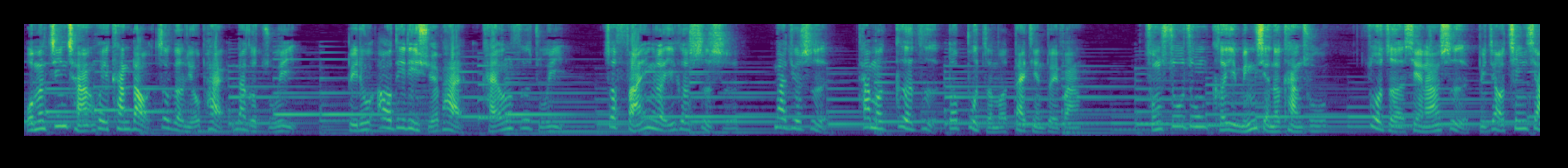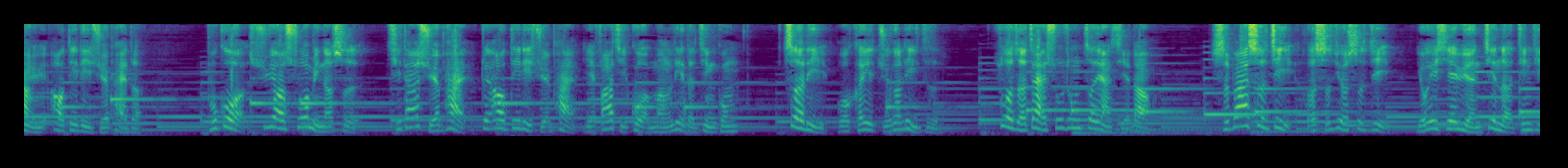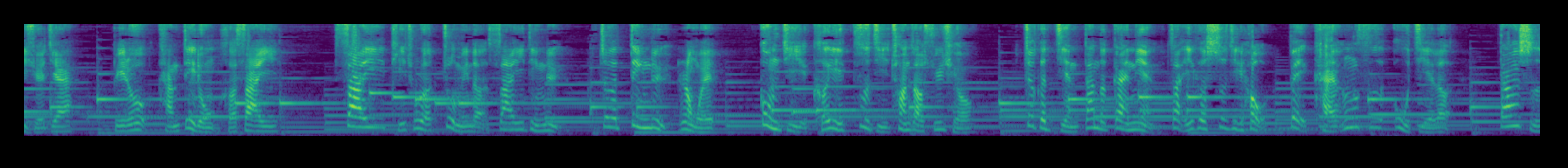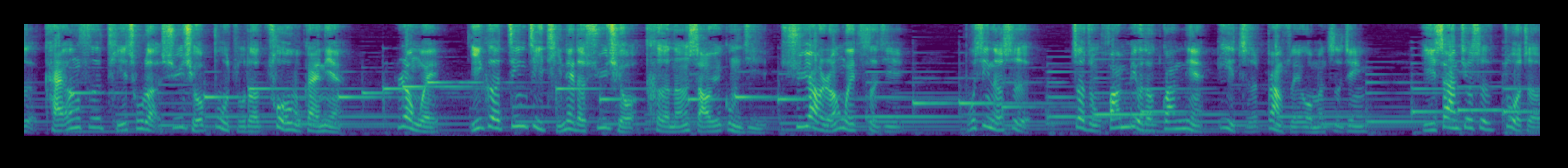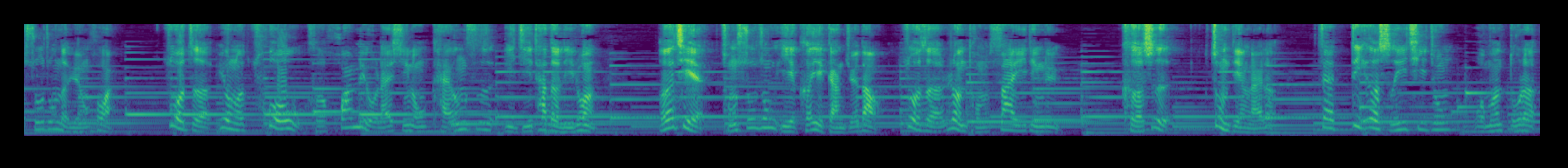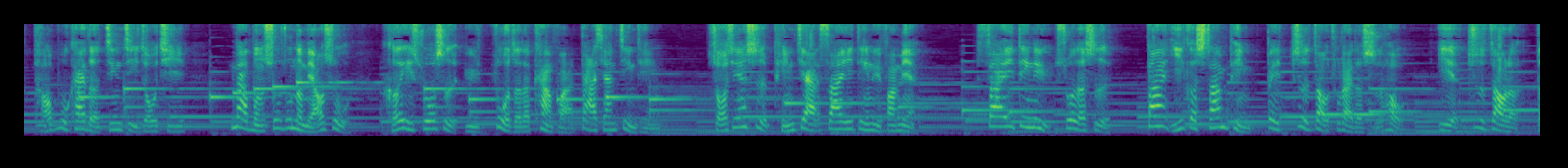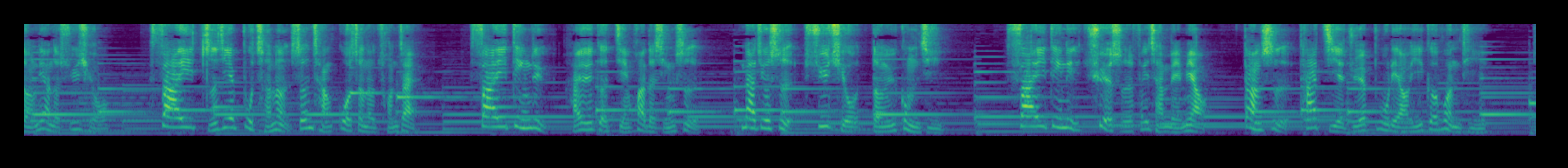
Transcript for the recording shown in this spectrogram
我们经常会看到这个流派那个主义，比如奥地利学派凯恩斯主义，这反映了一个事实，那就是他们各自都不怎么待见对方。从书中可以明显的看出，作者显然是比较倾向于奥地利学派的。不过需要说明的是，其他学派对奥地利学派也发起过猛烈的进攻。这里我可以举个例子，作者在书中这样写道：18世纪和19世纪有一些远见的经济学家，比如坎蒂隆和萨伊。萨伊提出了著名的萨伊定律，这个定律认为，供给可以自己创造需求。这个简单的概念，在一个世纪后被凯恩斯误解了。当时，凯恩斯提出了需求不足的错误概念，认为一个经济体内的需求可能少于供给，需要人为刺激。不幸的是，这种荒谬的观念一直伴随我们至今。以上就是作者书中的原话。作者用了错误和荒谬来形容凯恩斯以及他的理论。而且从书中也可以感觉到，作者认同沙伊定律。可是重点来了，在第二十一期中，我们读了《逃不开的经济周期》那本书中的描述，可以说是与作者的看法大相径庭。首先是评价沙伊定律方面，沙伊定律说的是，当一个商品被制造出来的时候，也制造了等量的需求。沙伊直接不承认生产过剩的存在。沙伊定律。还有一个简化的形式，那就是需求等于供给。萨伊定律确实非常美妙，但是它解决不了一个问题。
